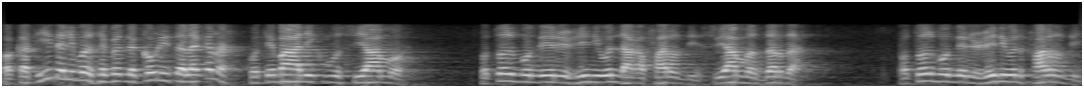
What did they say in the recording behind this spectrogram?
په کتیه د لیمه سبب له قولی تعالی کنه کتب علیکم الصیام په تول باندې رژینی ول دغه فرض دی صیام مصدر ده په تول باندې رژینی ول فرض دی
